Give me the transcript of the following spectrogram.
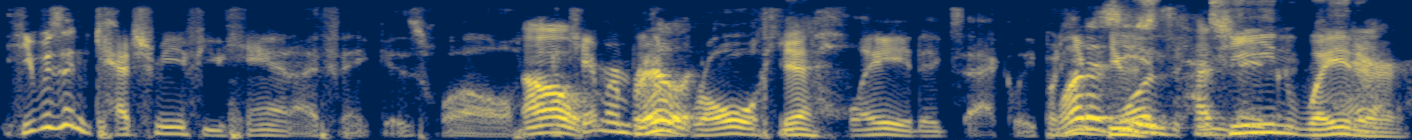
he was in Catch Me If You Can, I think, as well. Oh, I can't remember really? the role he Yeah. played exactly, but What he is He he was. was in Catch Me If You teen waiter.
